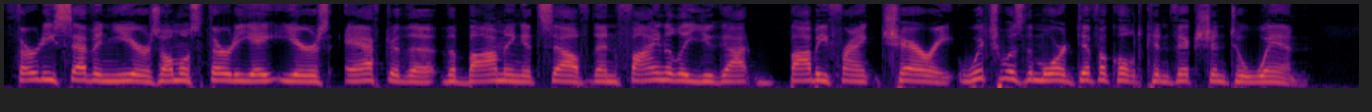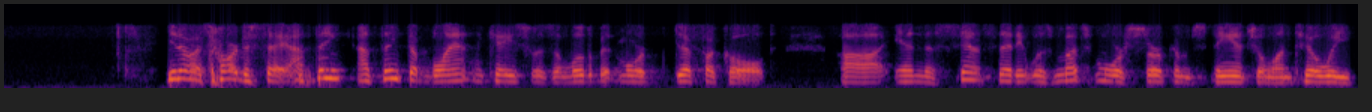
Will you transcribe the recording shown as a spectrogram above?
37 years, almost 38 years after the, the bombing itself. Then finally, you got Bobby Frank Cherry. Which was the more difficult conviction to win? You know, it's hard to say. I think I think the Blanton case was a little bit more difficult uh, in the sense that it was much more circumstantial until we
